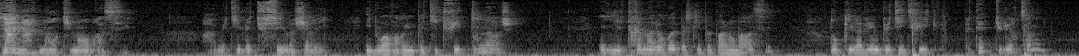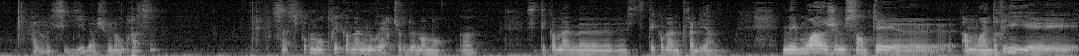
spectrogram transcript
Il y a un Allemand qui m'a embrassé. Ah, me dit Mais tu sais, ma chérie, il doit avoir une petite fille de ton âge. Il est très malheureux parce qu'il ne peut pas l'embrasser. Donc il a vu une petite fille. Peut-être tu lui ressembles. Alors il s'est dit bah, Je vais l'embrasser. Ça, c'est pour montrer quand même l'ouverture de maman. Hein. C'était quand, même, euh, quand même très bien. Mais moi, je me sentais euh, amoindrie et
